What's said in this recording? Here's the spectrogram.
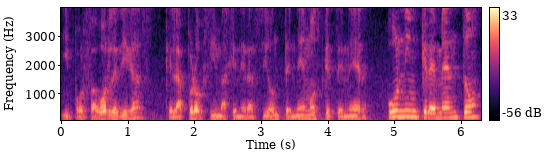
y por favor le digas que la próxima generación tenemos que tener un incremento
